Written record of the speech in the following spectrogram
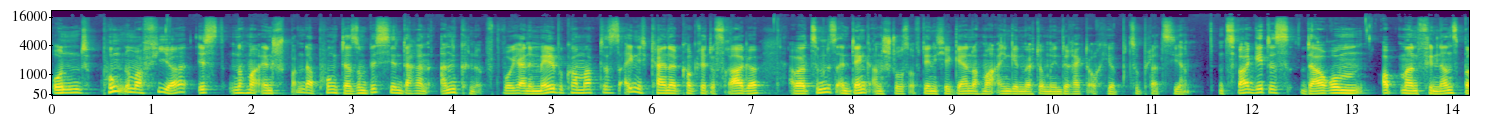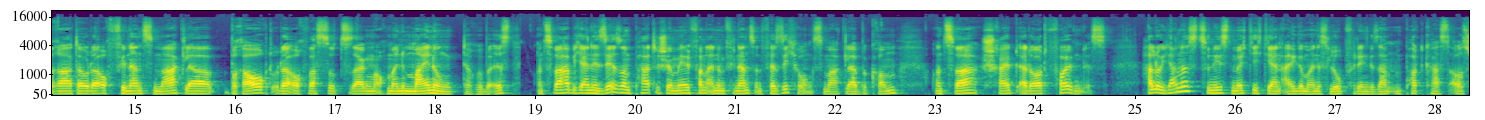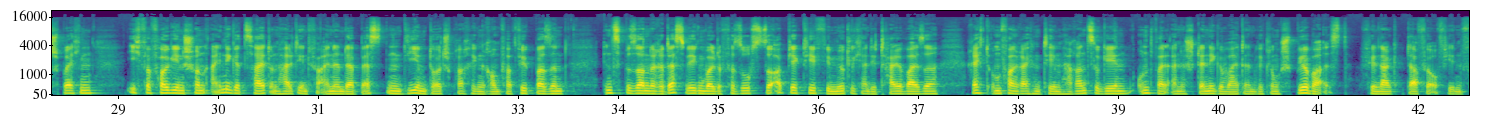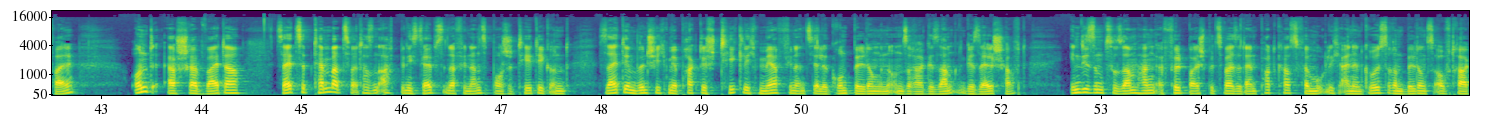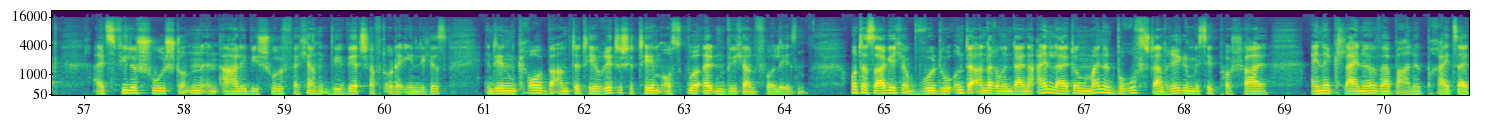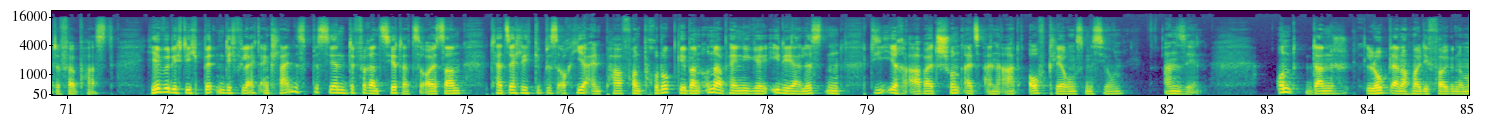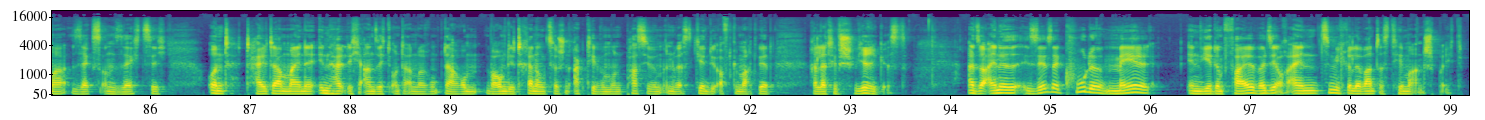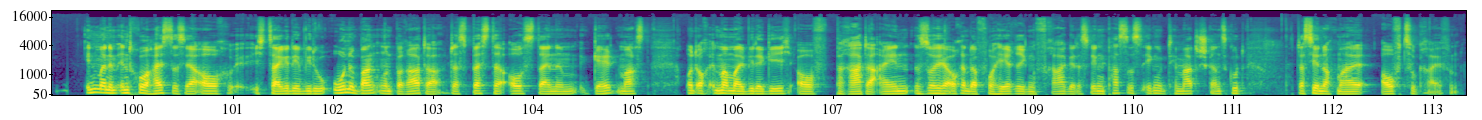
Und Punkt Nummer vier ist nochmal ein spannender Punkt, der so ein bisschen daran anknüpft, wo ich eine Mail bekommen habe. Das ist eigentlich keine konkrete Frage, aber zumindest ein Denkanstoß, auf den ich hier gerne nochmal eingehen möchte, um ihn direkt auch hier zu platzieren. Und zwar geht es darum, ob man Finanzberater oder auch Finanzmakler braucht oder auch was sozusagen auch meine Meinung darüber ist. Und zwar habe ich eine sehr sympathische Mail von einem Finanz- und Versicherungsmakler bekommen. Und zwar schreibt er dort folgendes. Hallo Jannis, zunächst möchte ich dir ein allgemeines Lob für den gesamten Podcast aussprechen. Ich verfolge ihn schon einige Zeit und halte ihn für einen der besten, die im deutschsprachigen Raum verfügbar sind. Insbesondere deswegen, weil du versuchst, so objektiv wie möglich an die teilweise recht umfangreichen Themen heranzugehen und weil eine ständige Weiterentwicklung spürbar ist. Vielen Dank dafür auf jeden Fall. Und er schreibt weiter, seit September 2008 bin ich selbst in der Finanzbranche tätig und seitdem wünsche ich mir praktisch täglich mehr finanzielle Grundbildung in unserer gesamten Gesellschaft. In diesem Zusammenhang erfüllt beispielsweise dein Podcast vermutlich einen größeren Bildungsauftrag als viele Schulstunden in Alibi-Schulfächern wie Wirtschaft oder ähnliches, in denen graue Beamte theoretische Themen aus uralten Büchern vorlesen. Und das sage ich, obwohl du unter anderem in deiner Einleitung meinen Berufsstand regelmäßig pauschal eine kleine verbale Breitseite verpasst. Hier würde ich dich bitten, dich vielleicht ein kleines bisschen differenzierter zu äußern. Tatsächlich gibt es auch hier ein paar von Produktgebern unabhängige Idealisten, die ihre Arbeit schon als eine Art Aufklärungsmission ansehen. Und dann lobt er nochmal die Folge Nummer 66 und teilt da meine inhaltliche Ansicht unter anderem darum, warum die Trennung zwischen aktivem und passivem Investieren, die oft gemacht wird, relativ schwierig ist. Also eine sehr, sehr coole Mail in jedem Fall, weil sie auch ein ziemlich relevantes Thema anspricht. In meinem Intro heißt es ja auch, ich zeige dir, wie du ohne Banken und Berater das Beste aus deinem Geld machst. Und auch immer mal wieder gehe ich auf Berater ein. Das soll ja auch in der vorherigen Frage. Deswegen passt es irgendwie thematisch ganz gut, das hier nochmal aufzugreifen.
